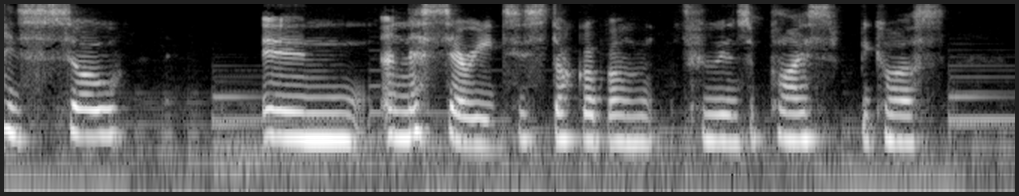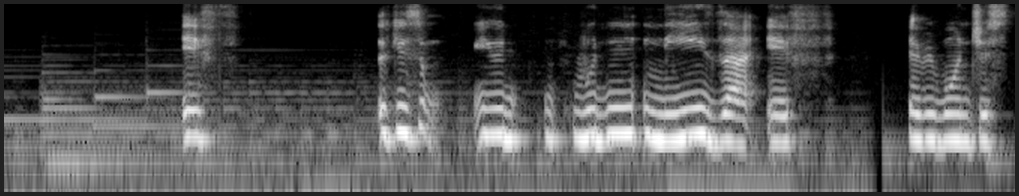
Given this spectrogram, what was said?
it's so in, unnecessary to stock up on food and supplies because if because you wouldn't need that if everyone just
